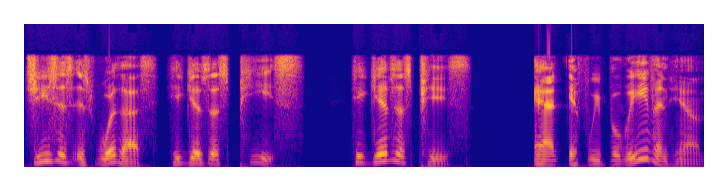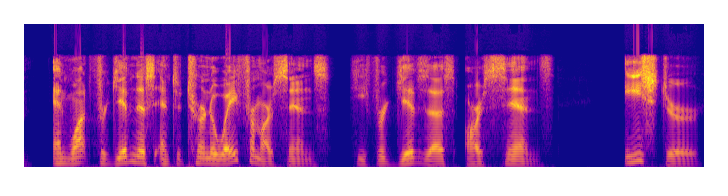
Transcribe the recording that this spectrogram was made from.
Jesus is with us. He gives us peace. He gives us peace. And if we believe in Him and want forgiveness and to turn away from our sins, He forgives us our sins. Easter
